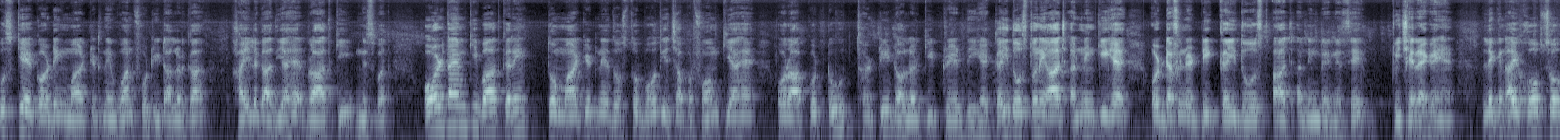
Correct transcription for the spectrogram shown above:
उसके अकॉर्डिंग मार्केट ने 140 डॉलर का हाई लगा दिया है रात की नस्बत। ऑल टाइम की बात करें तो मार्केट ने दोस्तों बहुत ही अच्छा परफॉर्म किया है और आपको 230 डॉलर की ट्रेड दी है। कई दोस्तों ने आज अर्निंग की है और डेफिनेटली कई दोस्त आज अर्निंग लेने से पीछे रह गए हैं। लेकिन आई होप सो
